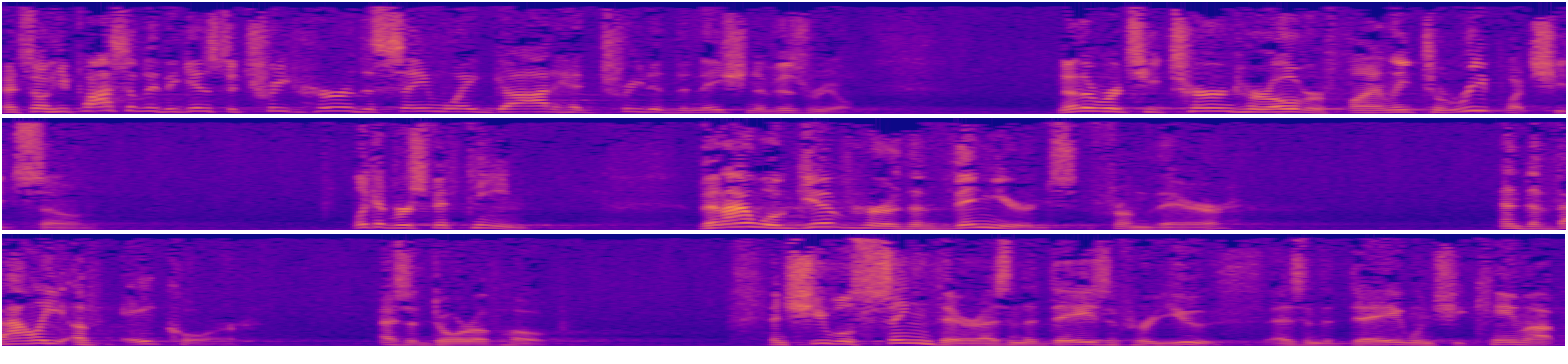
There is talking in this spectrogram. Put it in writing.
And so he possibly begins to treat her the same way God had treated the nation of Israel. In other words, he turned her over finally to reap what she'd sown. Look at verse 15. Then I will give her the vineyards from there and the valley of Achor as a door of hope. And she will sing there as in the days of her youth, as in the day when she came up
